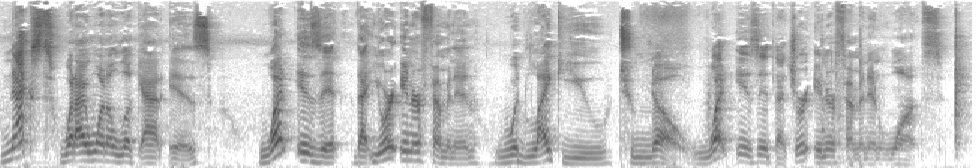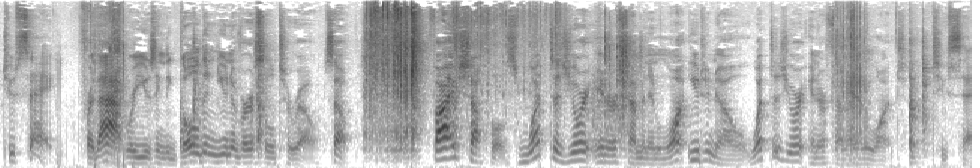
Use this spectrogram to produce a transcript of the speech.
next, what I want to look at is what is it that your inner feminine would like you to know? What is it that your inner feminine wants to say? For that, we're using the Golden Universal Tarot. So, five shuffles. What does your inner feminine want you to know? What does your inner feminine want to say?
